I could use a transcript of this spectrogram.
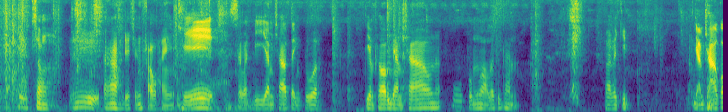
ดเดี๋ยวส่ง เอออ้าวเดี๋ยวฉันเฝ้าให้โอเคสวัสดียามเช้าแต่งตัว เตรียมพร้อมยามเช้านะผมงอกแล้วทุกท่าน ภารกิจ ยามเช้าก็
